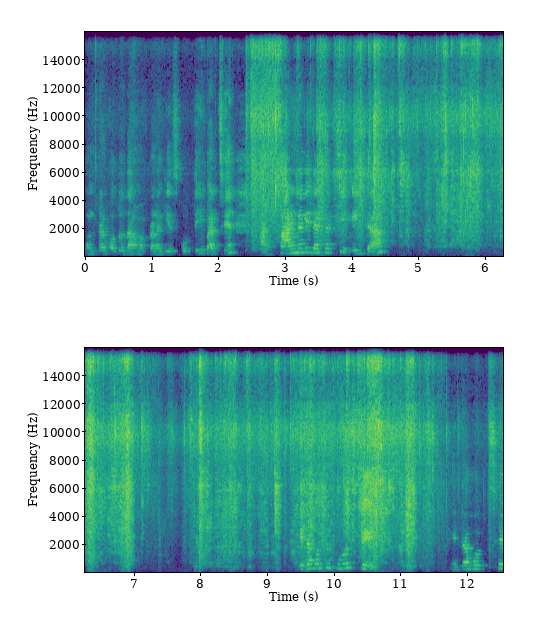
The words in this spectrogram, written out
কোনটার কত দাম আপনারা গেস করতেই পারছেন। আর ফাইনালি দেখাচ্ছি এইটা। এটা হচ্ছে পুরো সেট এটা হচ্ছে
